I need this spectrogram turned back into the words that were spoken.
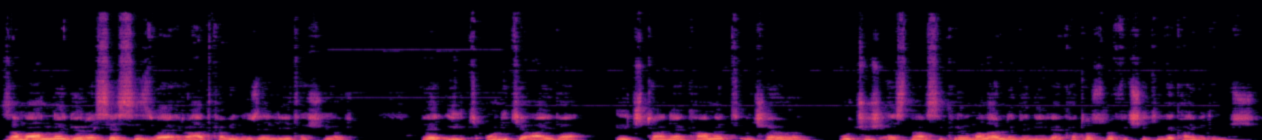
zamanına göre sessiz ve rahat kabin özelliği taşıyor. Ve ilk 12 ayda 3 tane Comet uçağı uçuş esnası kırılmalar nedeniyle katastrofik şekilde kaybedilmiş.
